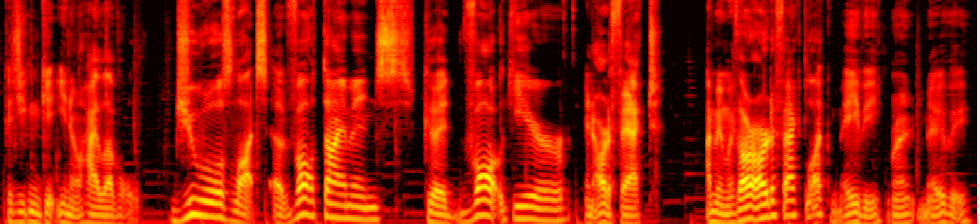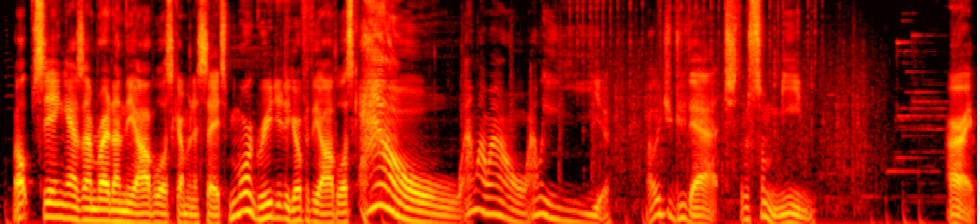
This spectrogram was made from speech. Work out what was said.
Because you can get, you know, high-level jewels, lots of vault diamonds, good vault gear, an artifact. I mean, with our artifact luck, maybe, right? Maybe. Well, seeing as I'm right on the obelisk, I'm going to say it's more greedy to go for the obelisk. Ow! Ow, ow, ow, owie. Why would you do that? That was so mean. Alright.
